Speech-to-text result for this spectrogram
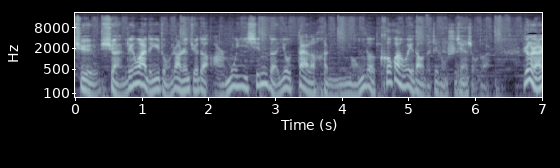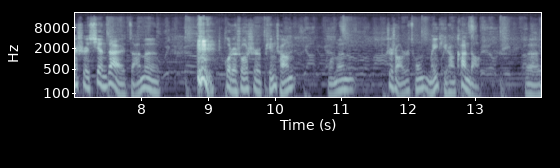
去选另外的一种让人觉得耳目一新的又带了很浓的科幻味道的这种实现手段，仍然是现在咱们 或者说是平常我们。至少是从媒体上看到，呃，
